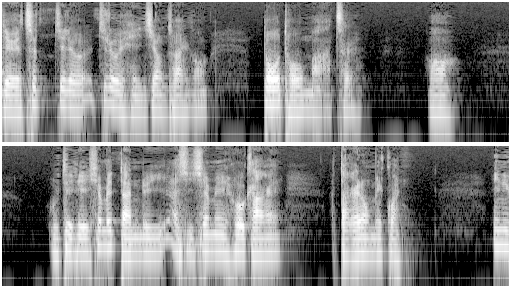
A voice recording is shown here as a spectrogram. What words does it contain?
就会出这个这个现象出来，讲多头马车，哦，有这个什么单位，还是什么好康的，大家拢要管，因为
